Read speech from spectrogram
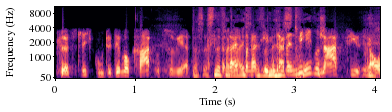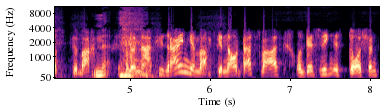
plötzlich gute Demokraten zu werden. Das ist eine das heißt, man hat Vergleich- also eben gerade nicht Nazis rausgemacht, Ne- sondern Nazis reingemacht. Genau das war es. Und deswegen ist Deutschland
